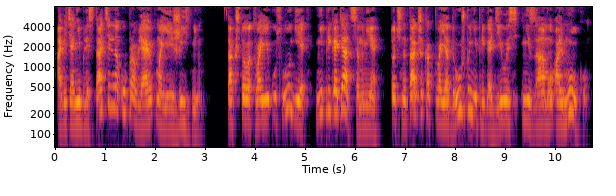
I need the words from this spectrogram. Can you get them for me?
а ведь они блистательно управляют моей жизнью. Так что твои услуги не пригодятся мне, точно так же, как твоя дружба не пригодилась Низаму Альмулку.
